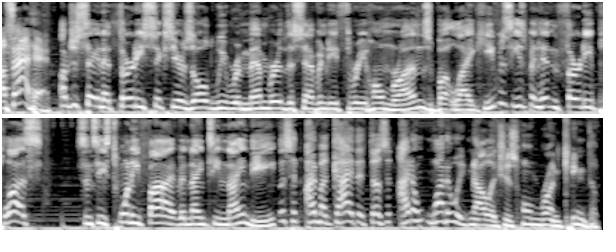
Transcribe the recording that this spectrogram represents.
a fat head. I'm just saying, at 36 years old, we remember the 73 home runs, but like he was, he's been hitting 30 plus since he's 25 in 1990. Listen, I'm a guy that doesn't, I don't want to acknowledge his home run kingdom.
